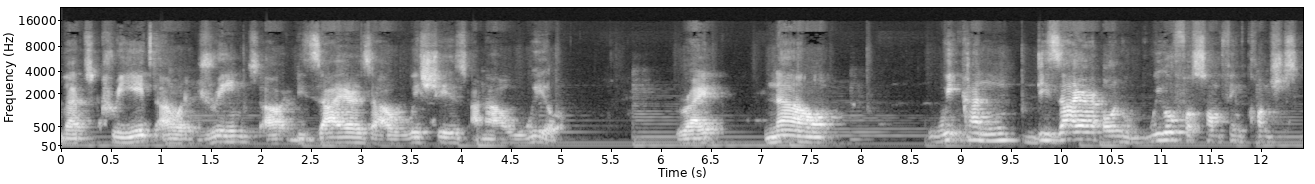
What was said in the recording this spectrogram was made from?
that create our dreams, our desires, our wishes, and our will. Right? Now, we can desire or will for something consciously.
